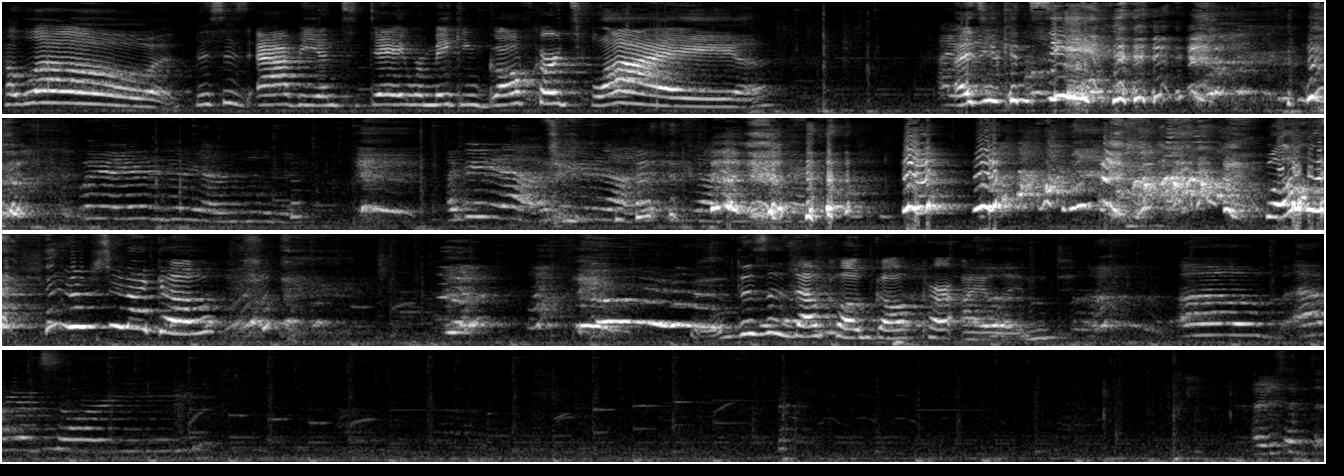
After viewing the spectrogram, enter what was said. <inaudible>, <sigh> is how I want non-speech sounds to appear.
Hello, this is Abby, and today we're making golf carts fly. As you can <laughs> see. I figured it out. I figured it out. I figured it out. I figured it out. well, <laughs> where should I go? <laughs> This is now called Golf Cart Island. Um, I just have to.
